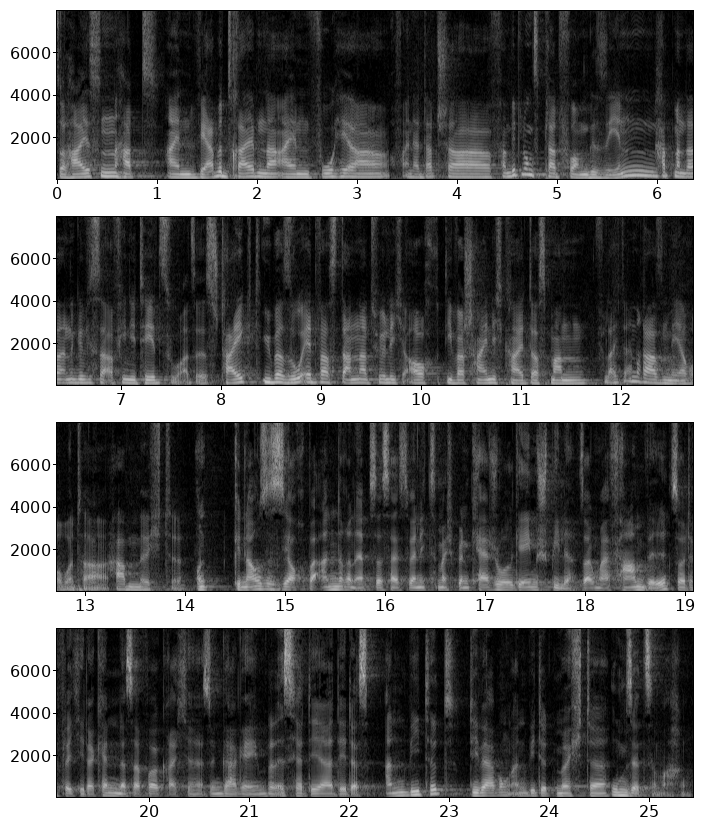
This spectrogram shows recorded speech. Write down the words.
Soll heißen, hat ein Werbetreibender einen vorher auf einer Dacia Vermittlungsplattform gesehen, hat man da eine gewisse Affinität zu. Also es steigt über so etwas dann natürlich auch die Wahrscheinlichkeit, dass man vielleicht einen Rasenmäherroboter haben möchte. Und Genauso ist es ja auch bei anderen Apps. Das heißt, wenn ich zum Beispiel ein Casual Game spiele, sagen wir mal Farm will, sollte vielleicht jeder kennen, das erfolgreiche Synga Game, dann ist ja der, der das anbietet, die Werbung anbietet, möchte Umsätze machen.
